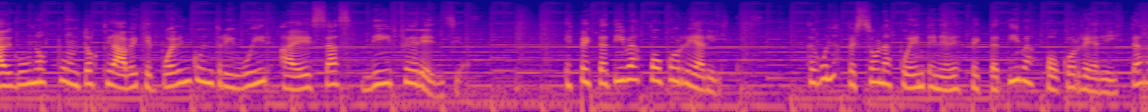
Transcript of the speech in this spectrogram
algunos puntos clave que pueden contribuir a esas diferencias. Expectativas poco realistas. Algunas personas pueden tener expectativas poco realistas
